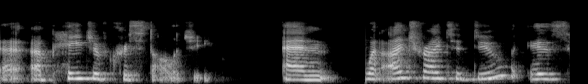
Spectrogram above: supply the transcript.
a page of Christology. And what I try to do is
